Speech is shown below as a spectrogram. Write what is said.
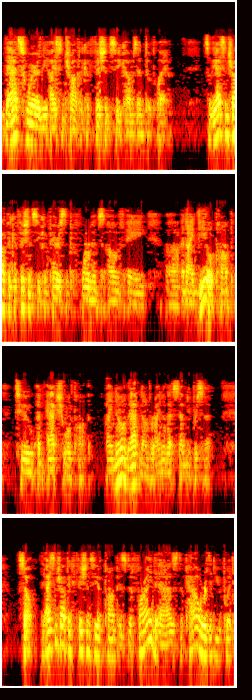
That's where the isentropic efficiency comes into play. So the isentropic efficiency compares the performance of a, uh, an ideal pump to an actual pump. I know that number. I know that 70%. So the isentropic efficiency of pump is defined as the power that you put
